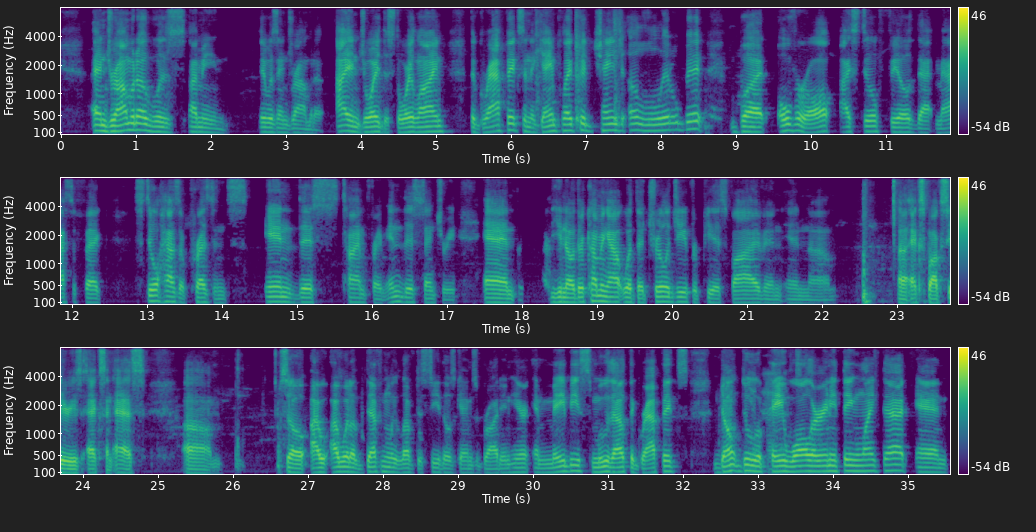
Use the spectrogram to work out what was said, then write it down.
andromeda was i mean it was Andromeda. I enjoyed the storyline. The graphics and the gameplay could change a little bit, but overall, I still feel that Mass Effect still has a presence in this time frame, in this century. And you know, they're coming out with a trilogy for PS5 and and um, uh, Xbox Series X and S. Um, so I, I would have definitely loved to see those games brought in here and maybe smooth out the graphics. Don't do a paywall or anything like that, and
